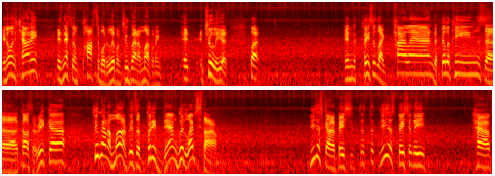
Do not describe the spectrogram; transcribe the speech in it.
in Orange County, it's next to impossible to live on two grand a month. I mean, it, it truly is. But in places like Thailand, the Philippines, uh, Costa Rica, two grand a month is a pretty damn good lifestyle. You just gotta basic, you just basically have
